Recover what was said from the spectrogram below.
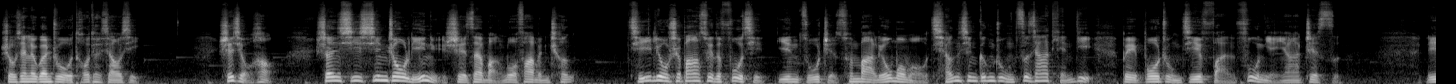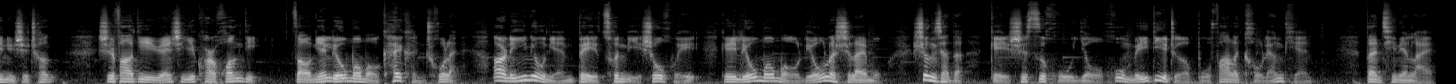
首先来关注头条消息。十九号，山西忻州李女士在网络发文称，其六十八岁的父亲因阻止村霸刘某某强行耕种自家田地，被播种机反复碾压致死。李女士称，事发地原是一块荒地，早年刘某某开垦出来，二零一六年被村里收回，给刘某某留了十来亩，剩下的给十四户有户没地者补发了口粮田，但七年来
